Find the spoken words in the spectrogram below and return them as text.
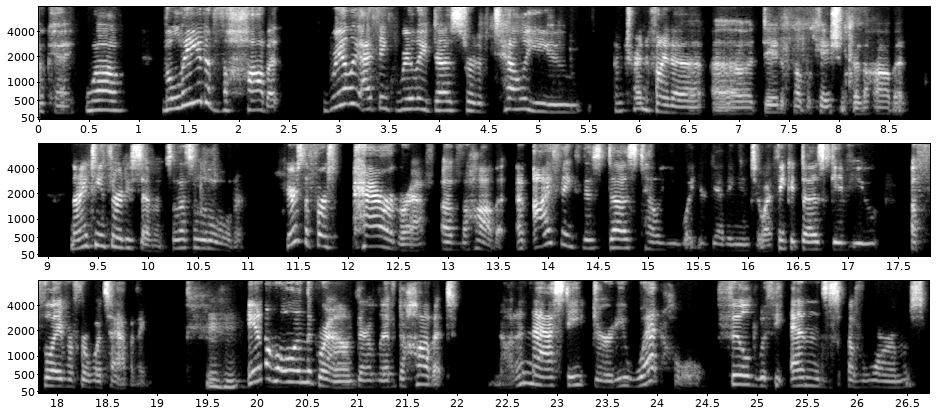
okay. Well, the lead of The Hobbit really, I think, really does sort of tell you. I'm trying to find a, a date of publication for The Hobbit. 1937. So that's a little older. Here's the first paragraph of The Hobbit. And I think this does tell you what you're getting into. I think it does give you a flavor for what's happening. Mm-hmm. In a hole in the ground, there lived a hobbit, not a nasty, dirty, wet hole filled with the ends of worms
